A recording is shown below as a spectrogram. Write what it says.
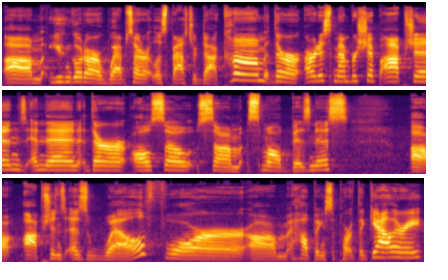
Um, you can go to our website, artlessbastard.com. There are artist membership options, and then there are also some small business uh, options as well for um, helping support the gallery.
